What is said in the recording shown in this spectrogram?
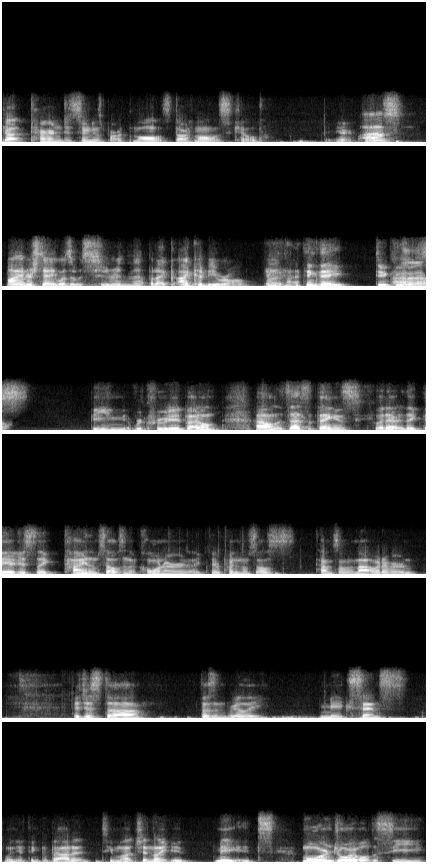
got turned as soon as Darth Maul Darth Maul was killed. Air quotes. my understanding was it was sooner than that, but I I could be wrong. But I think they Dooku I don't was being recruited, but I don't. I don't. That's the thing is whatever. Like they're just like tying themselves in a corner. Like they're putting themselves tying themselves in a knot, whatever. And it just uh, doesn't really make sense when you think about it too much. And like it, may, it's more enjoyable to see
